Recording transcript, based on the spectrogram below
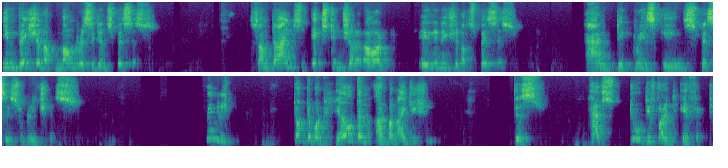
invasion of non-resident species, sometimes extinction or alienation of species, and decrease in species richness. When we talked about health and urbanization, this has two different effects.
